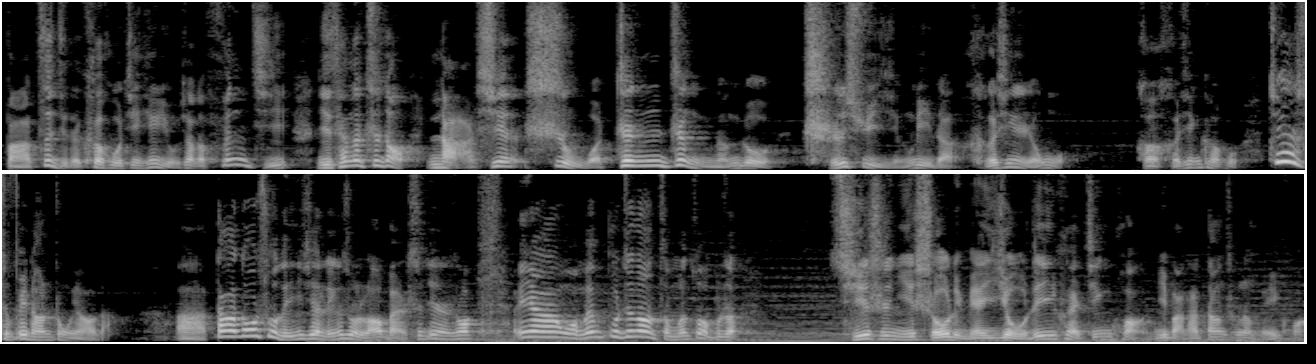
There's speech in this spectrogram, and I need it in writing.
把自己的客户进行有效的分级，你才能知道哪些是我真正能够持续盈利的核心人物。和核心客户，这是非常重要的啊！大多数的一些零售老板实际上说：“哎呀，我们不知道怎么做，不知道。”其实你手里面有着一块金矿，你把它当成了煤矿，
